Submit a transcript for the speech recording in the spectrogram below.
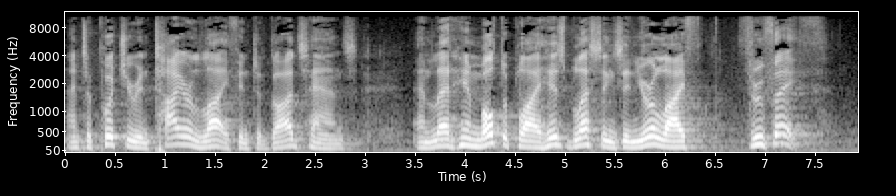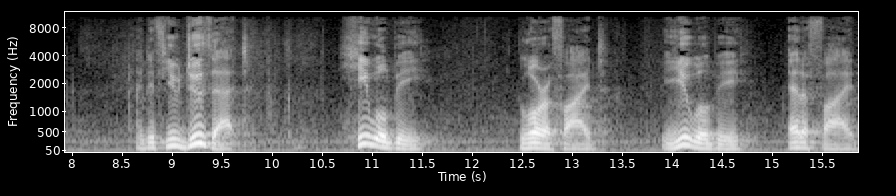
and to put your entire life into God's hands and let Him multiply His blessings in your life through faith. And if you do that, He will be glorified, you will be edified,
